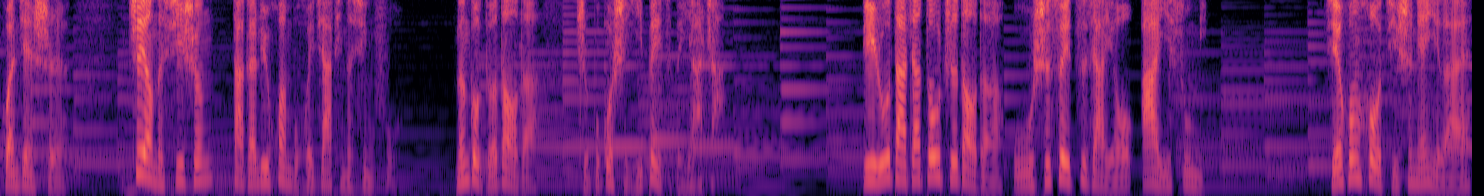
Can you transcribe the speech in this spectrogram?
关键是，这样的牺牲大概率换不回家庭的幸福，能够得到的只不过是一辈子被压榨。比如大家都知道的五十岁自驾游阿姨苏米，结婚后几十年以来，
